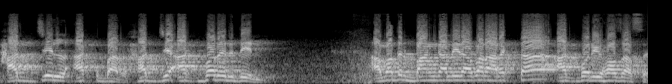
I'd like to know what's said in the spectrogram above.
হাজ্জিল আকবর, হাজ্জে আকবরের দিন। আমাদের বাঙালির আবার আরেকটা আকবরী হজ আছে।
